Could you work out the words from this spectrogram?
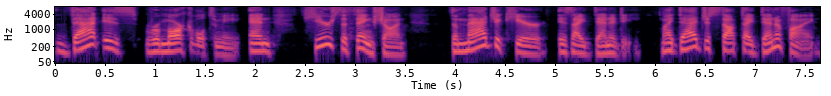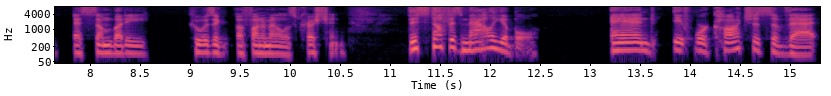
that is remarkable to me. And here's the thing, Sean the magic here is identity. My dad just stopped identifying as somebody who was a, a fundamentalist Christian. This stuff is malleable. And if we're conscious of that,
